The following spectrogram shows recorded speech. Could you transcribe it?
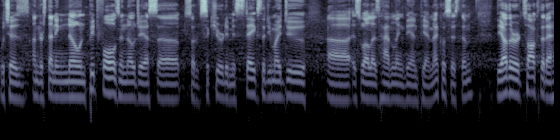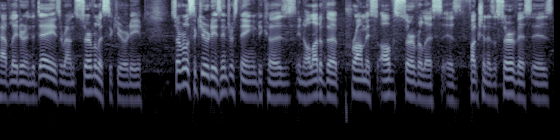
which is understanding known pitfalls in Node.js uh, sort of security mistakes that you might do, uh, as well as handling the NPM ecosystem. The other talk that I have later in the day is around serverless security. Serverless security is interesting because you know a lot of the promise of serverless is function as a service is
